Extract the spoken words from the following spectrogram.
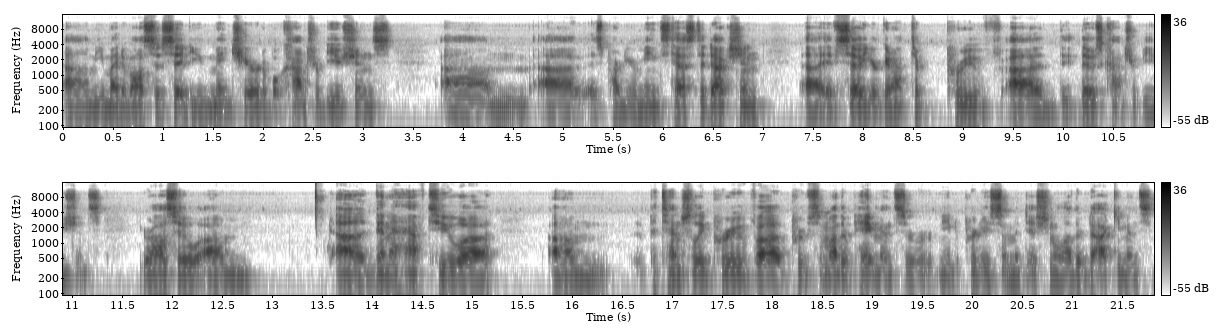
Um, you might have also said you made charitable contributions um, uh, as part of your means test deduction. Uh, if so, you're going to have to prove uh, th those contributions. You're also um, uh, going to have to uh, um, potentially prove uh, prove some other payments or need to produce some additional other documents.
